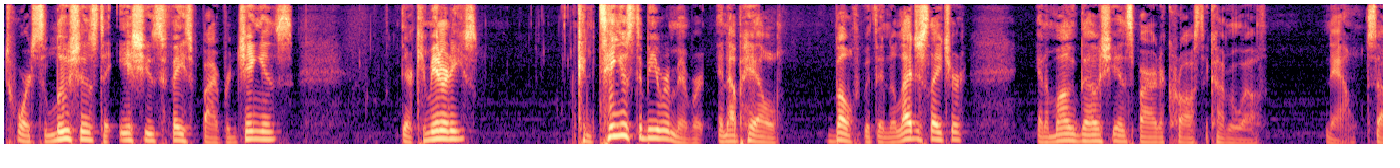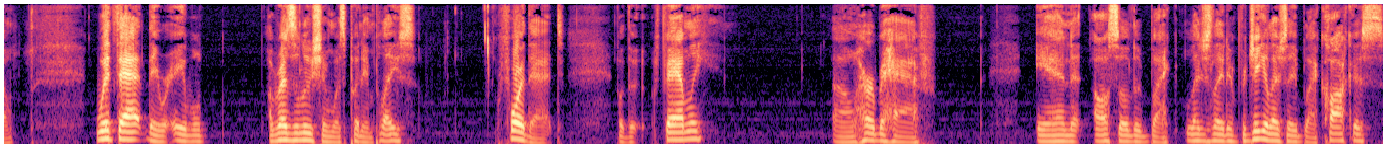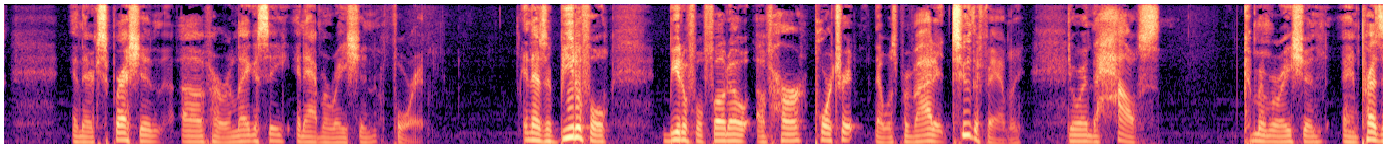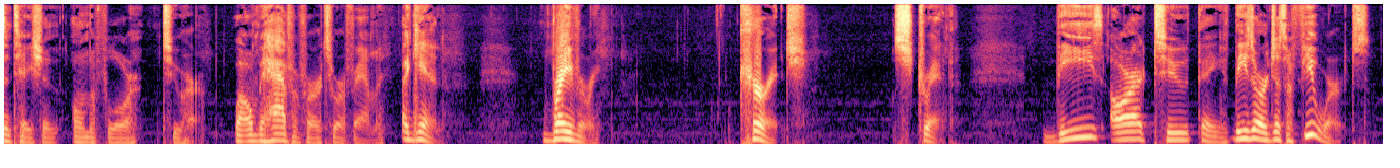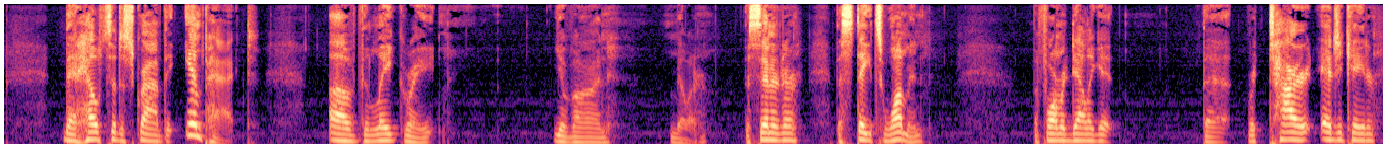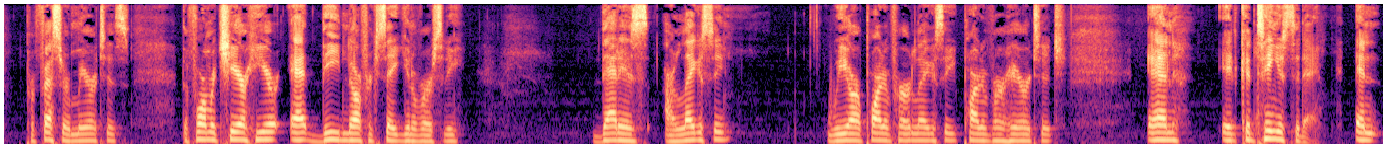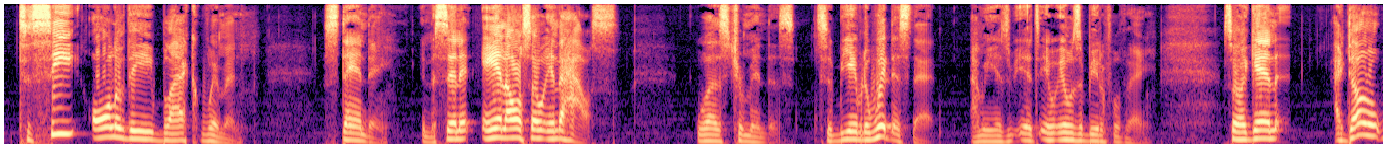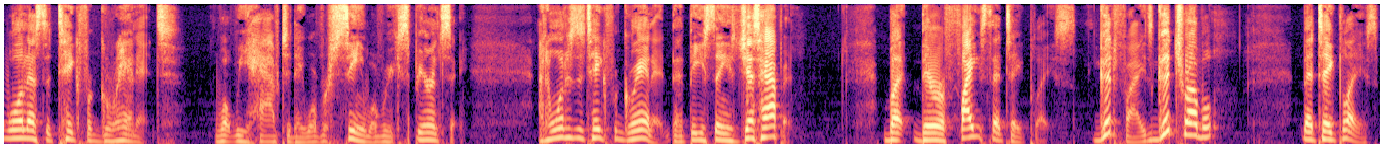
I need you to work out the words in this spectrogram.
towards solutions to issues faced by Virginians their communities, continues to be remembered and upheld both within the legislature and among those she inspired across the Commonwealth now. So, with that, they were able, a resolution was put in place for that, for the family on her behalf, and also the Black Legislative, Virginia Legislative Black Caucus, and their expression of her legacy and admiration for it. And there's a beautiful, beautiful photo of her portrait that was provided to the family during the house commemoration and presentation on the floor to her. Well, on behalf of her to her family. Again, bravery, courage, strength. These are two things. These are just a few words that helps to describe the impact of the late great Yvonne Miller the senator, the stateswoman, the former delegate the retired educator, professor emeritus, the former chair here at the Norfolk State University. That is our legacy. We are part of her legacy, part of her heritage, and it continues today. And to see all of the black women standing in the Senate and also in the House was tremendous. To be able to witness that, I mean, it, it, it was a beautiful thing. So, again, I don't want us to take for granted what we have today, what we're seeing, what we're experiencing. I don't want us to take for granted that these things just happen. But there are fights that take place, good fights, good trouble that take place.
